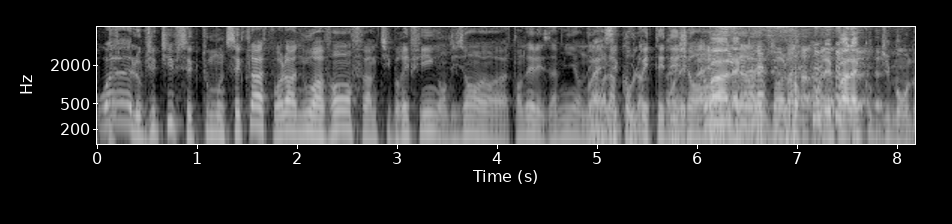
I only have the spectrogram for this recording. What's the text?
Ouais, l'objectif c'est que tout le monde s'éclate. Voilà, nous avant on fait un petit briefing en disant euh, attendez les amis, on n'est Ouais, pas là pour cool. péter On des est gens. pas on la est Voilà, n'est pas à la Coupe du Monde.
